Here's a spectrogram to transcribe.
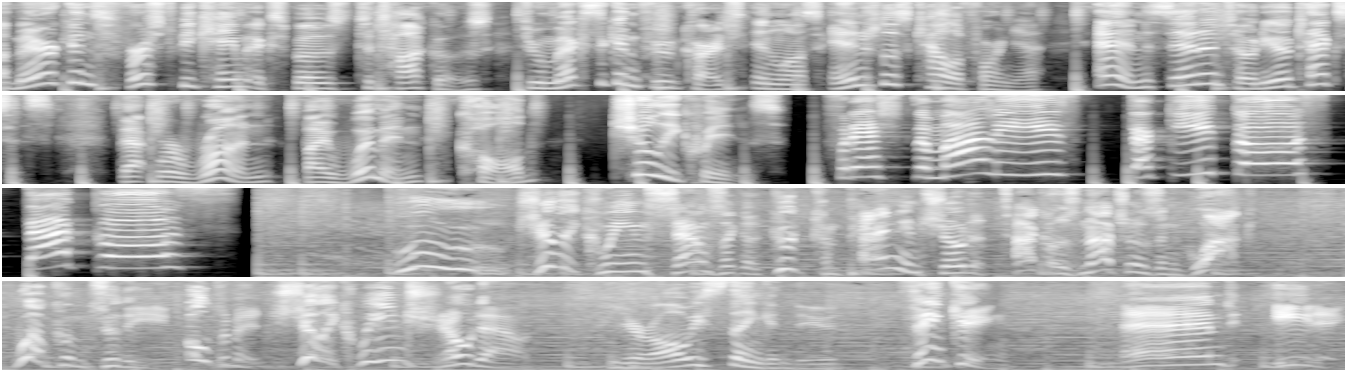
Americans first became exposed to tacos through Mexican food carts in Los Angeles, California, and San Antonio, Texas, that were run by women called chili queens. Fresh tamales, taquitos, tacos. Ooh, Chili Queen sounds like a good companion show to tacos, nachos, and guac. Welcome to the ultimate Chili Queen showdown. You're always thinking, dude. Thinking and eating.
